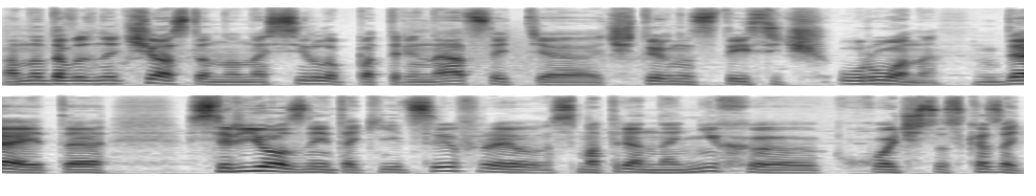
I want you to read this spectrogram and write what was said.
она довольно часто наносила по 13-14 э, тысяч урона. Да, это серьезные такие цифры. Смотря на них, хочется сказать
